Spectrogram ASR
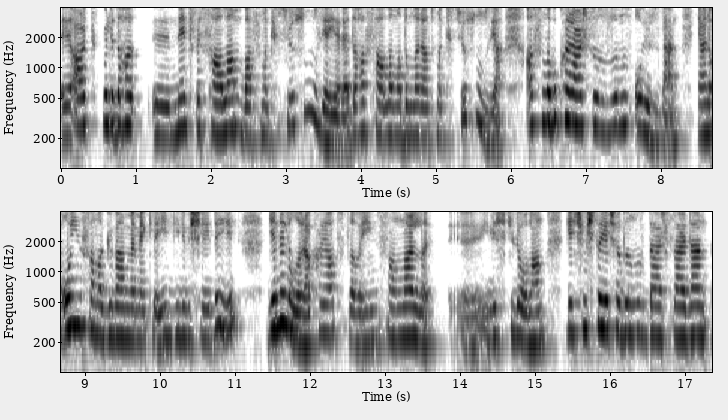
e, artık böyle daha e, net ve sağlam basmak istiyorsunuz ya yere. Daha sağlam adımlar atmak istiyorsunuz ya. Aslında bu kararsızlığınız o yüzden. Yani o insana güvenmemekle ilgili bir şey değil. Genel olarak hayatla ve insanlarla e, ilişkili olan geçmişte yaşadığınız derslerden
